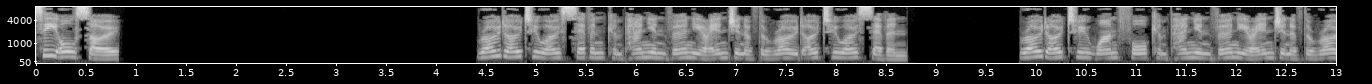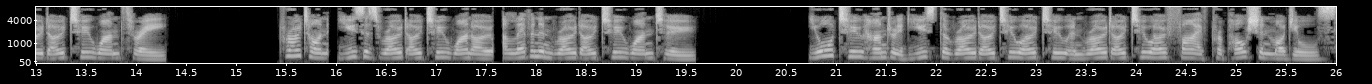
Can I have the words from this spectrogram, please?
See also Rode 0207 companion vernier engine of the Rode 0207 Rode 0214 companion vernier engine of the Rode 0213. Proton, uses Rode 0210, 11 and Rode 0212. Yaw 200 used the Rode 0202 and Rode 0205 propulsion modules.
